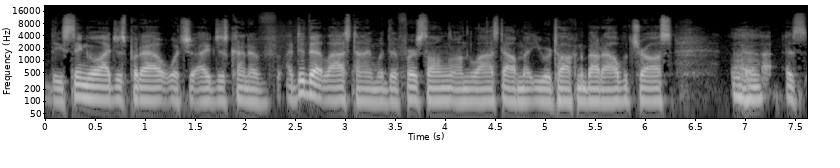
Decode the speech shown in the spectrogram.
the single I just put out, which I just kind of I did that last time with the first song on the last album that you were talking about, Albatross. Mm-hmm. Uh, it's,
